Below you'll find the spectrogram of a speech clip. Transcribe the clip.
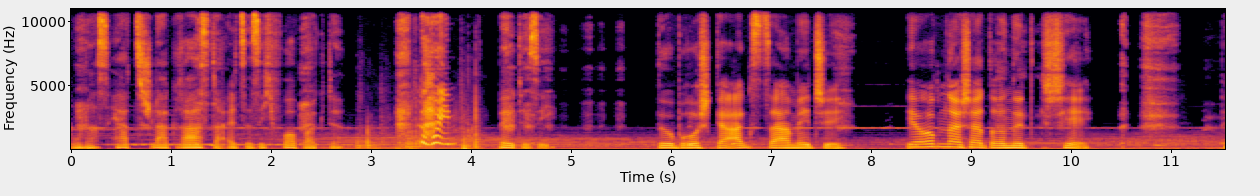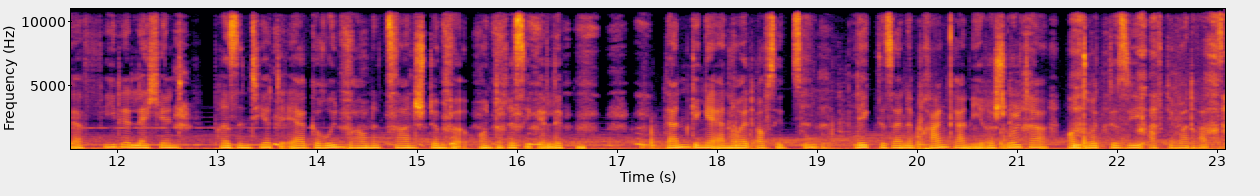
Monas Herzschlag raste, als er sich vorbeugte. Nein! bellte sie. Du brauchst keine Angst haben, Mädchen. Hier oben ist ja drin nicht geschehen. Perfide lächelnd präsentierte er grünbraune Zahnstümpe und rissige Lippen. Dann ging er erneut auf sie zu, legte seine Pranke an ihre Schulter und drückte sie auf die Matratze.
